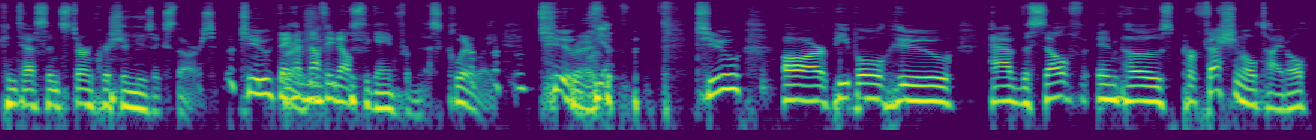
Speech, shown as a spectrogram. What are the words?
contestants turned Christian music stars. Two, they have nothing else to gain from this. Clearly, two. Right. Yeah. Two are people who have the self-imposed professional title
